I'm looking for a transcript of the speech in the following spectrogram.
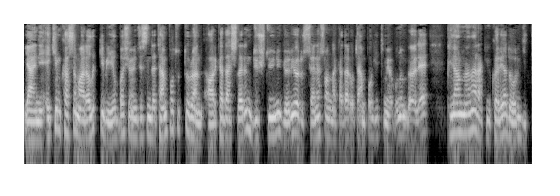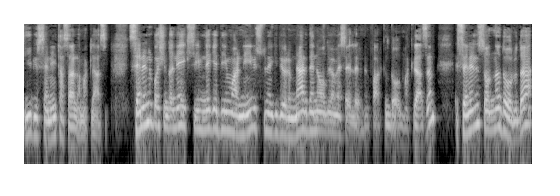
Yani Ekim, Kasım, Aralık gibi yılbaşı öncesinde tempo tutturan arkadaşların düştüğünü görüyoruz. Sene sonuna kadar o tempo gitmiyor. Bunun böyle planlanarak yukarıya doğru gittiği bir seneyi tasarlamak lazım. Senenin başında ne eksiğim, ne gediğim var, neyin üstüne gidiyorum, nerede ne oluyor meselelerinin farkında olmak lazım. E, senenin sonuna doğru da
